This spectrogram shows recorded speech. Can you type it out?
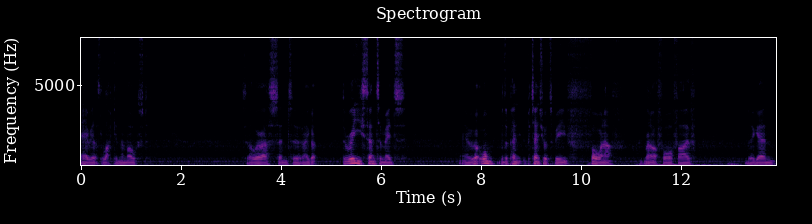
area that's lacking the most. So we're our centre. I got three centre mids. Yeah, we've got one with the potential to be four and a half, run about four or five. But again,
